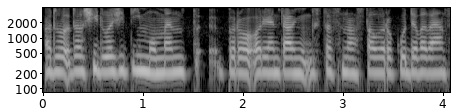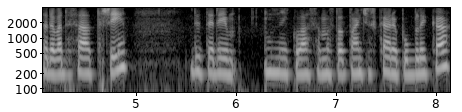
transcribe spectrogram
a do, další důležitý moment pro orientální ústav nastal roku 1993, kdy tedy vznikla samostatná Česká republika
